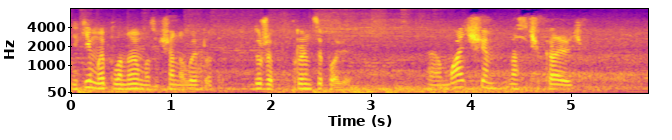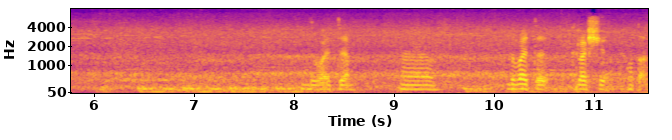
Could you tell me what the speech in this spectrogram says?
який ми плануємо, звичайно, виграти. Дуже принципові е, матчі. Нас чекають. Давайте. Е, Давайте краще отак.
